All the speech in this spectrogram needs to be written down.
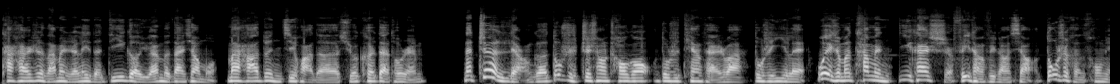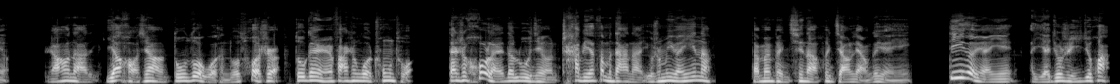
他还是咱们人类的第一个原子弹项目曼哈顿计划的学科带头人。那这两个都是智商超高，都是天才，是吧？都是异类。为什么他们一开始非常非常像，都是很聪明，然后呢，也好像都做过很多错事，都跟人发生过冲突，但是后来的路径差别这么大呢？有什么原因呢？咱们本期呢会讲两个原因。第一个原因，也就是一句话：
